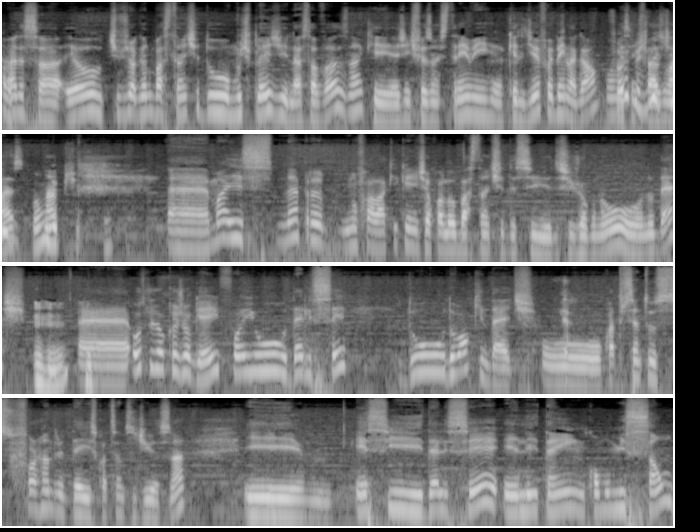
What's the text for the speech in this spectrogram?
Olha só, eu tive jogando bastante do multiplayer de Last of Us, né? Que a gente fez um streaming aquele dia, foi bem legal. Vamos foi, ver se a gente faz mais. Vamos né? repetir. É, mas, né, pra não falar aqui que a gente já falou bastante desse, desse jogo no, no Dash, uhum. é, outro jogo que eu joguei foi o DLC do, do Walking Dead, o 400, 400 Days, 400 dias, né? E esse DLC, ele tem como missão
